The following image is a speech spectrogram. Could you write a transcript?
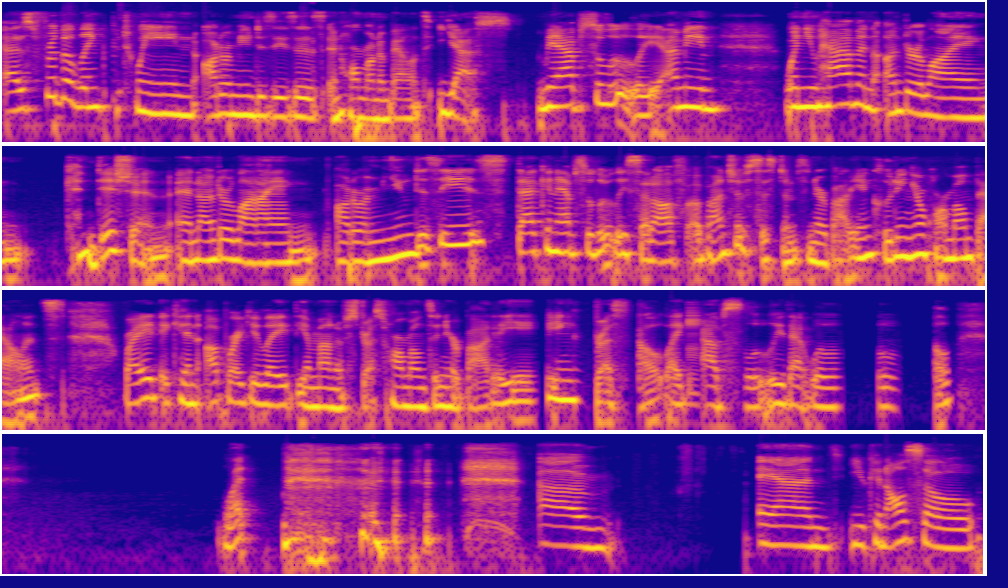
as for the link between autoimmune diseases and hormone imbalance, yes, yeah, absolutely. I mean, when you have an underlying condition, an underlying autoimmune disease, that can absolutely set off a bunch of systems in your body, including your hormone balance, right? It can upregulate the amount of stress hormones in your body. Being stressed out, like, absolutely, that will what? um, and you can also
